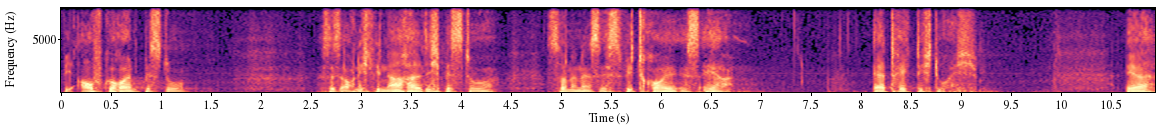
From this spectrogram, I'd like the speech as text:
wie aufgeräumt bist du. Es ist auch nicht, wie nachhaltig bist du, sondern es ist, wie treu ist er. Er trägt dich durch. Er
